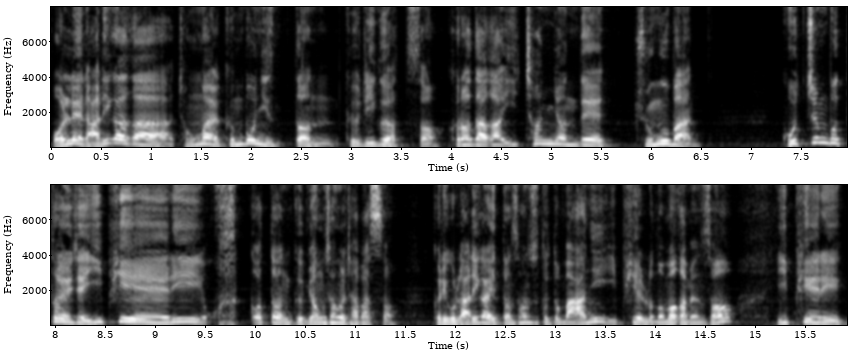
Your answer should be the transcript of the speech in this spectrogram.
원래 라리가가 정말 근본 있던 그 리그였어. 그러다가 2000년대 중후반 그쯤부터 이제 EPL이 확 어떤 그 명성을 잡았어. 그리고 라리가 있던 선수들도 많이 EPL로 넘어가면서 EPL이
